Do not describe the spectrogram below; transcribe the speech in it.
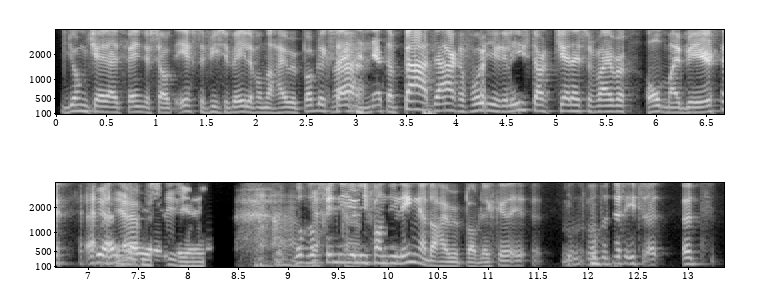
Young Jedi Adventures zou het eerste visuele van de High Republic zijn. Ah. En net een paar dagen voor die release dacht Jedi Survivor, hold my beer. Ja, precies. ja, ja. wat wat vinden jullie van die link naar de High Republic? Eh, eh, Want het is iets, eh, het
